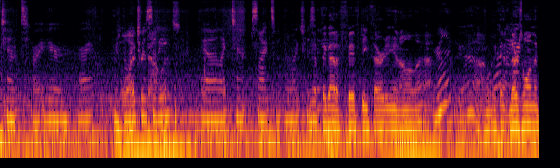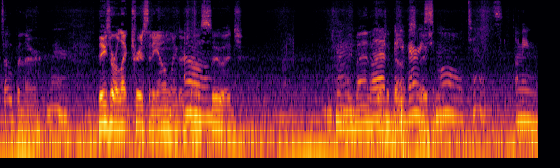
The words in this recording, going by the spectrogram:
tents right here, right? There's With electric outlets. Yeah, like tent sites with electricity. Yep, they got a 50, 30, and all that. Really? Yeah, Well, look where at, there's one that's open there. Where? These are electricity only. There's Oh. no sewage. It's gonna be bad if well, there's a that'd be dump very station. small tents. I mean,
